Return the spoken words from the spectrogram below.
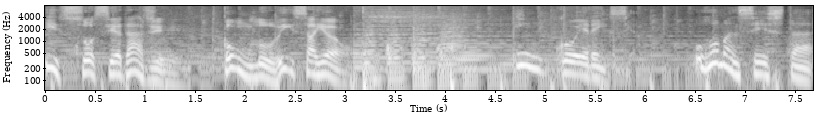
e Sociedade, com Luiz Saião. Incoerência. O romancista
